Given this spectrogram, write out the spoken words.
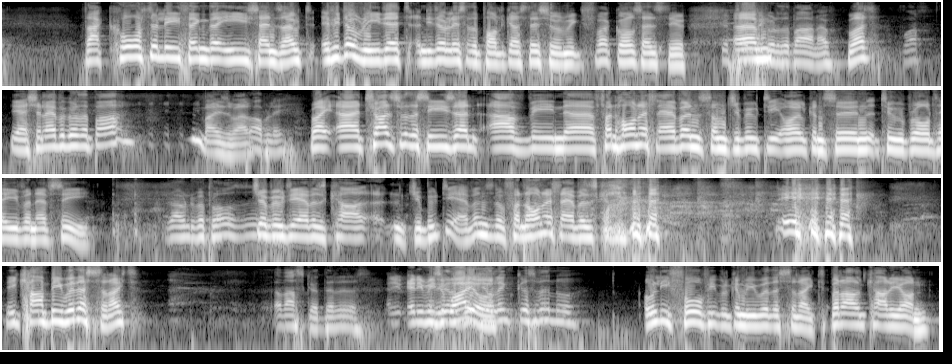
that quarterly thing that he sends out if you don't read it and you don't listen to the podcast this will make fuck all sense to you Good time Um, to go to the bar now. what What? yeah shall I ever go to the bar might as well Probably. right uh, transfer of the season I've been uh, Funhonnet Evans from Djibouti Oil Concern to Broadhaven FC Round of applause. Djibouti Evans car uh, Djibouti Evans no Funhonnet Evans car he, he can't be with us tonight Oh, that's good, then, isn't it? Any, any reason you why? video Or link or something? Or? Only four people can be with us tonight, but I'll carry on.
